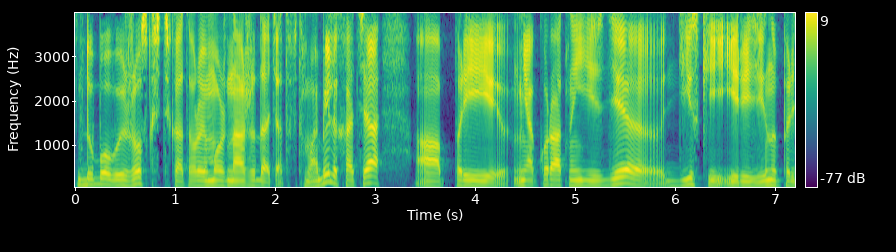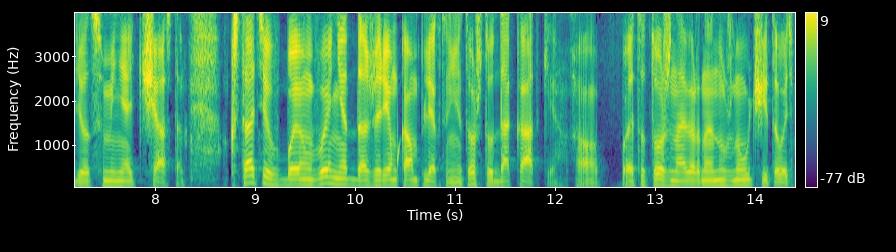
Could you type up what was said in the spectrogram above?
дубовой жесткости, которую можно ожидать от автомобиля, хотя а, при неаккуратной езде диски и резину придется менять часто. Кстати, в BMW нет даже ремкомплекта, не то что докатки. А, это тоже, наверное, нужно учитывать.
